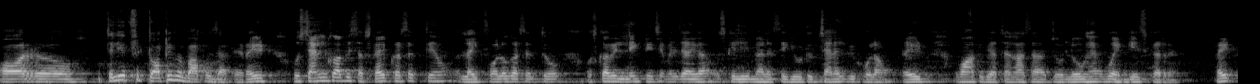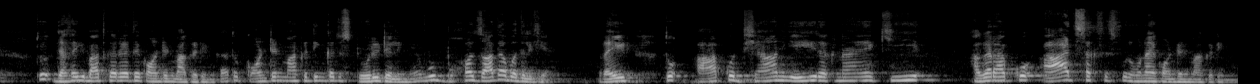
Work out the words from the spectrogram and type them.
और चलिए फिर टॉपिक में वापस जाते हैं राइट उस चैनल को आप भी सब्सक्राइब कर सकते हो लाइक फॉलो कर सकते हो, उसका भी लिंक नीचे मिल जाएगा, उसके लिए मैं अलग से यूट्यूब चैनल भी खोला हूँ राइट वहाँ पे भी अच्छा खासा जो लोग हैं वो एंगेज कर रहे हैं राइट तो जैसा कि बात कर रहे थे कंटेंट मार्केटिंग का तो कंटेंट मार्केटिंग का जो स्टोरी टेलिंग है वो बहुत ज़्यादा बदल गया है राइट तो आपको ध्यान यही रखना है कि अगर आपको आज सक्सेसफुल होना है कंटेंट मार्केटिंग में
